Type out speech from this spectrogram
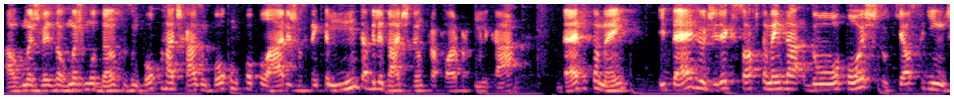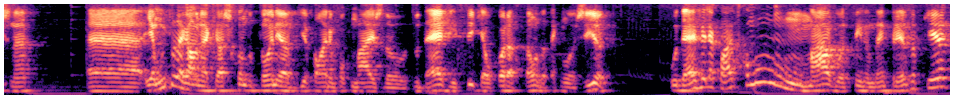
algumas vezes algumas mudanças um pouco radicais, um pouco populares, você tem que ter muita habilidade dentro para fora para comunicar. Deve também. E deve, eu diria que sofre também da, do oposto, que é o seguinte, né? É, e é muito legal, né? Que eu acho que quando o Tony ia falar um pouco mais do, do dev em si, que é o coração da tecnologia, o dev ele é quase como um mago, assim, dentro da empresa, porque, né,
